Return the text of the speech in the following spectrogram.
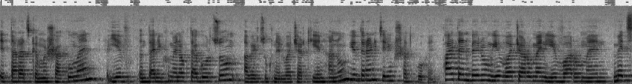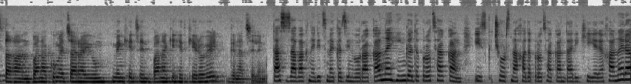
այդ տարածքը մշակում են եւ ընտանիքում են օգտագործում, ավերցուկն էլ վաճառքի են հանում եւ դրանից իրենք շատ գոհ են։ Փայտ են բերում եւ վաճառում են եւ վառում են։ Մեծ տղան բանակում է ծառայում, մենք հենց այդ բանակի հետքերով էլ գնացել ենք։ 10 զավակներից մեկը զինվորական է, 5-ը դպրոցական, իսկ 4 նախադպրոցական տարիքի երեխաները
